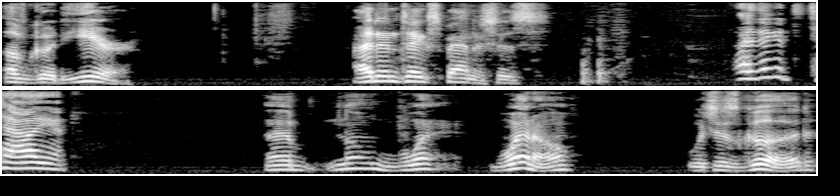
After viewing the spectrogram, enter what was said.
of good year. I didn't take Spanishes. I think it's Italian. Uh, no, bue- bueno, which is good.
